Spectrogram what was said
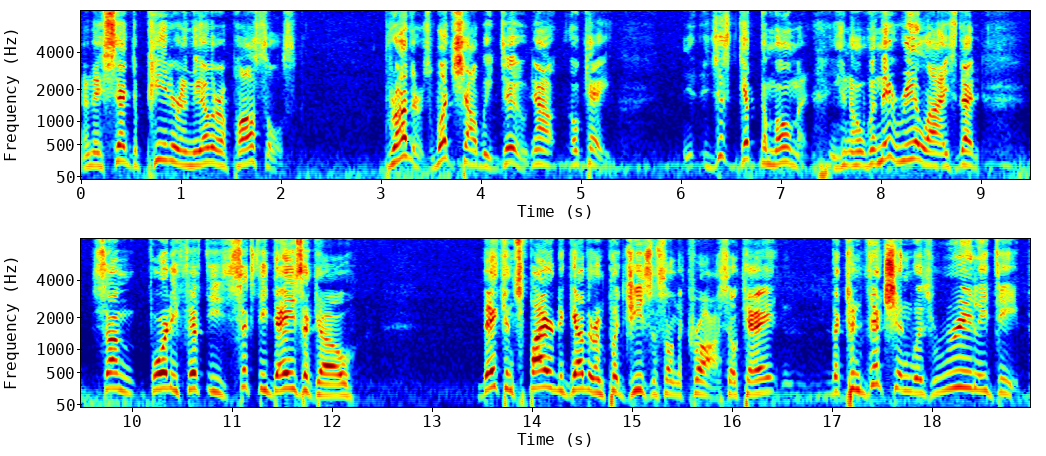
And they said to Peter and the other apostles, Brothers, what shall we do? Now, okay, just get the moment. You know, when they realized that some 40, 50, 60 days ago, they conspired together and put Jesus on the cross, okay? The conviction was really deep.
